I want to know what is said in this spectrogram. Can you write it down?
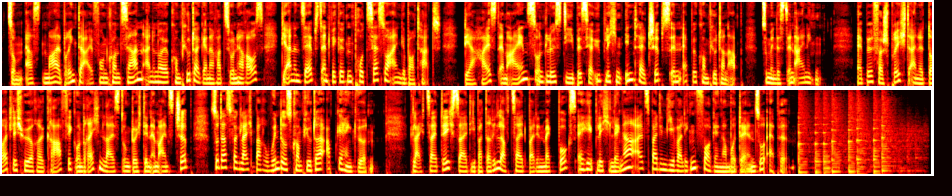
Zum ersten Mal bringt der iPhone-Konzern eine neue Computergeneration heraus, die einen selbstentwickelten Prozessor eingebaut hat. Der heißt M1 und löst die bisher üblichen Intel-Chips in Apple-Computern ab, zumindest in einigen. Apple verspricht eine deutlich höhere Grafik- und Rechenleistung durch den M1-Chip, sodass vergleichbare Windows-Computer abgehängt würden. Gleichzeitig sei die Batterielaufzeit bei den MacBooks erheblich länger als bei den jeweiligen Vorgängermodellen, so Apple.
